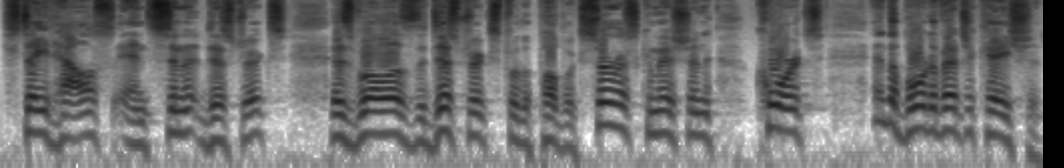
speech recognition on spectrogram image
state house and senate districts, as well as the districts for the Public Service Commission, courts, and the Board of Education.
